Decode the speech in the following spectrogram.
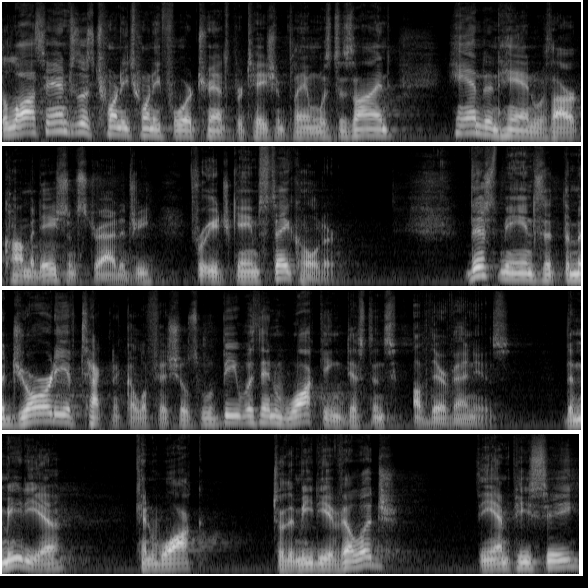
The Los Angeles 2024 transportation plan was designed hand in hand with our accommodation strategy for each game stakeholder. This means that the majority of technical officials will be within walking distance of their venues. The media can walk to the Media Village, the MPC,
